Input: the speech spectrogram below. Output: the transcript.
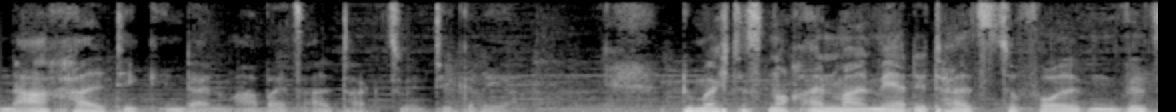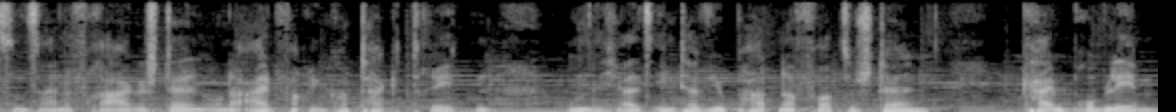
nachhaltig in deinem Arbeitsalltag zu integrieren. Du möchtest noch einmal mehr Details zu folgen, willst uns eine Frage stellen oder einfach in Kontakt treten, um dich als Interviewpartner vorzustellen? Kein Problem.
